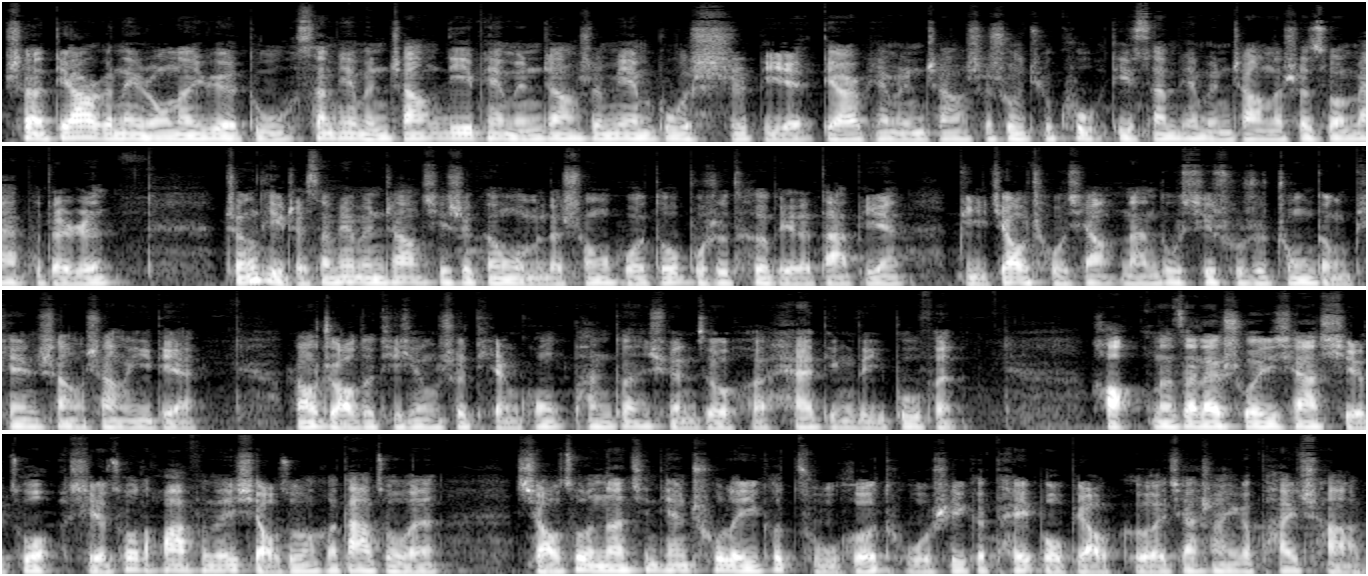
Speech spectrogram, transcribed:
是第二个内容呢，阅读三篇文章，第一篇文章是面部识别，第二篇文章是数据库，第三篇文章呢是做 map 的人。整体这三篇文章其实跟我们的生活都不是特别的搭边，比较抽象，难度系数是中等偏上上一点。然后主要的题型是填空、判断、选择和 heading 的一部分。好，那再来说一下写作。写作的话分为小作文和大作文。小作文呢，今天出了一个组合图，是一个 table 表格加上一个 pie chart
